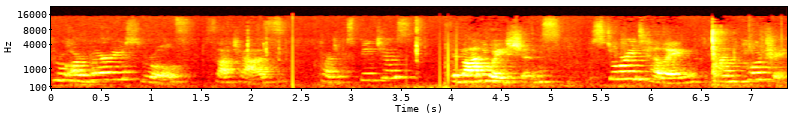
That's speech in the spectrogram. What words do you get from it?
through our various roles, such as project speeches, evaluations, storytelling, and poetry.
